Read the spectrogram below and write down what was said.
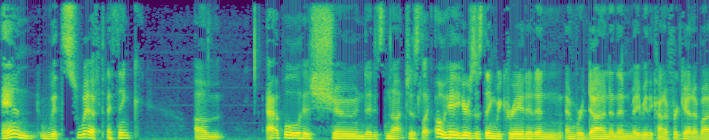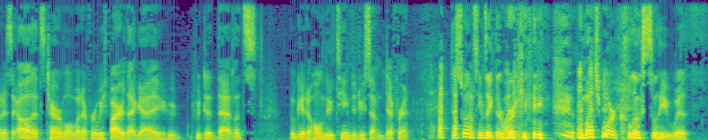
And with Swift, I think um, Apple has shown that it's not just like, oh, hey, here's this thing we created and, and we're done, and then maybe they kind of forget about it. It's like, oh, that's terrible. Whatever, we fired that guy who who did that. Let's go get a whole new team to do something different. This one seems like they're working much more closely with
